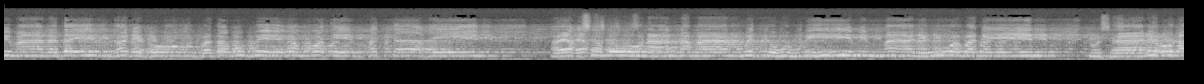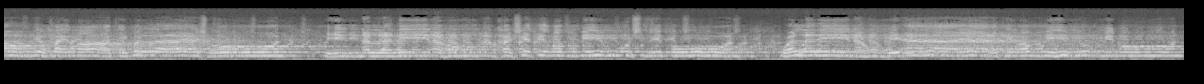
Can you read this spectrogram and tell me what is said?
بما لديهم فرحون فذرهم في غمرتهم حتى حين. أيحسبون أن ما نمدهم به من مال وبنين. نسارع لهم في الخيرات بل لا يشعرون. إن الذين هم من خشية ربهم مشفقون. والذين هم بآيات ربهم يؤمنون.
